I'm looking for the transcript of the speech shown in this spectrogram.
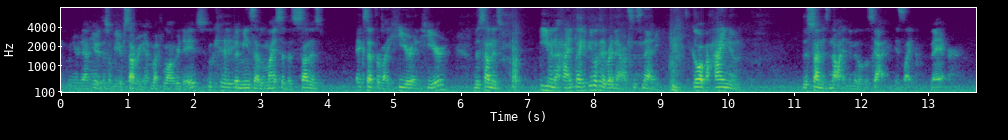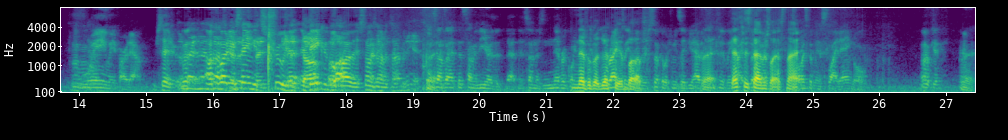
then when you're down here, this will be your summer. You have much longer days. Okay. That means that Lamaisa, the sun is, except for like here and here, the sun is even at high. Like if you look at it right now in Cincinnati, go up at high noon, the sun is not in the middle of the sky. It's like there, Mhm. way way far down. So, Right, but, right, Uncle you're saying it's true that a day could go by with the sun's not on the time top. of the year. So it sounds like at this time of the year that, that the sun is never going Never to go directly directly above. your sukkah, which means that if you have an Right. infinitely That's high we established sukkah, last night. It's always going to be a slight angle. Okay. Right.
